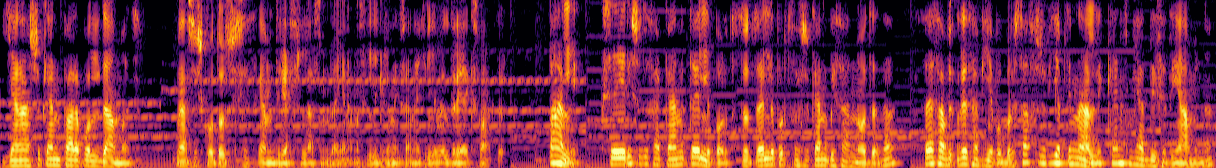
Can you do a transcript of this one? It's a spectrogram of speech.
για να σου κάνει πάρα πολύ damage. Να σε σκοτώσει ουσιαστικά με τρία μετά για να είμαστε ειλικρινείς αν έχει level 3 X Factor. Πάλι, ξέρεις ότι θα κάνει teleport. Το teleport θα σου κάνει πιθανότατα, δεν θα, δεν θα βγει από μπροστά, θα σου βγει από την άλλη. Κάνεις μια αντίθετη άμυνα,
